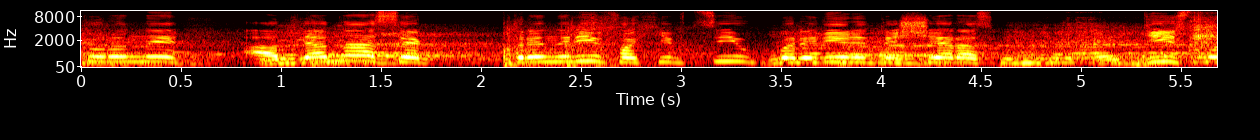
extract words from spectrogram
сторони. А для нас, як тренерів, фахівців, перевірити ще раз е, дійсно,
